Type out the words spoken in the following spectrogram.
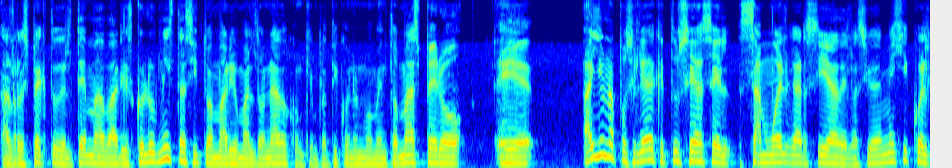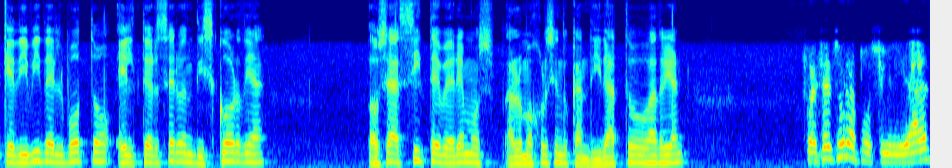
al respecto del tema varios columnistas, cito a Mario Maldonado, con quien platico en un momento más, pero eh, hay una posibilidad de que tú seas el Samuel García de la Ciudad de México, el que divide el voto, el tercero en discordia. O sea, sí te veremos a lo mejor siendo candidato, Adrián. Pues es una posibilidad,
